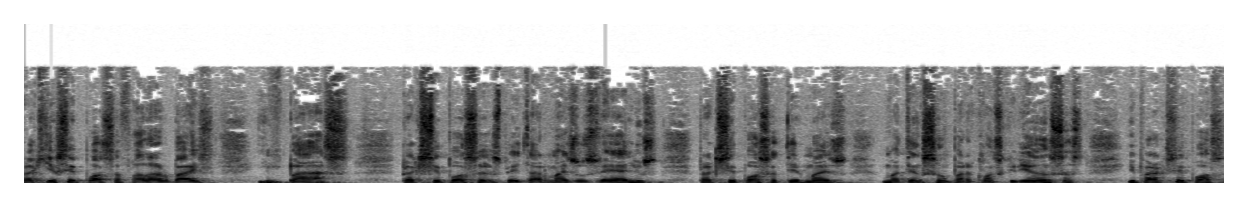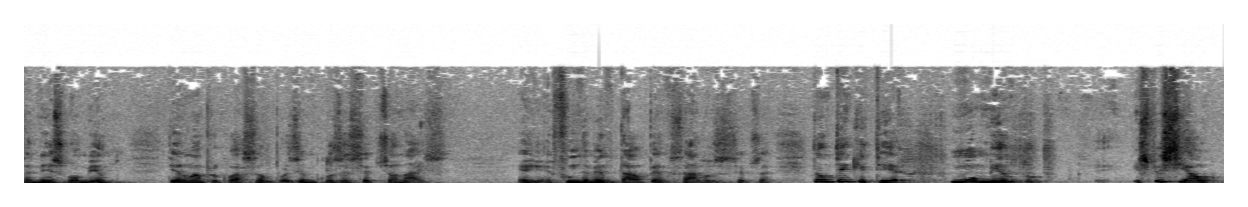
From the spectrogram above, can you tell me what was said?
para que você possa falar mais em paz, para que você possa respeitar mais os velhos, para que você possa ter mais uma atenção para com as crianças e para que você possa, nesse momento, ter uma preocupação, por exemplo, com os excepcionais. É, é fundamental pensar nos excepcionais. Então tem que ter um momento especial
